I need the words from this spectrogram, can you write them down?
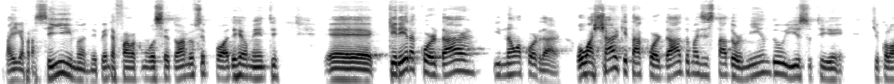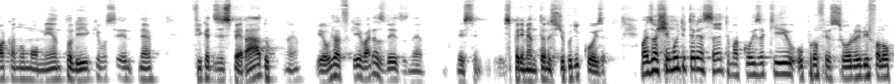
barriga para cima, depende da forma como você dorme, você pode realmente é, querer acordar e não acordar. Ou achar que está acordado, mas está dormindo, e isso te, te coloca num momento ali que você né, fica desesperado. Né? Eu já fiquei várias vezes né, nesse, experimentando esse tipo de coisa. Mas eu achei muito interessante uma coisa que o professor ele falou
